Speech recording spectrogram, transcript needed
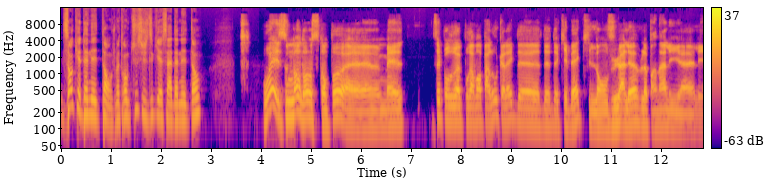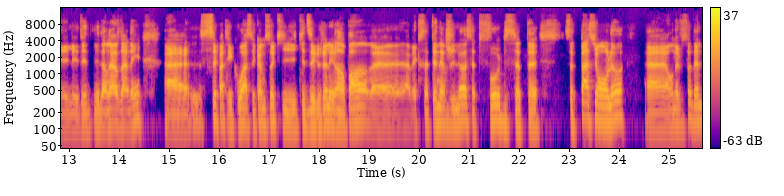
Disons qu'il a donné le ton. Je me trompe-tu si je dis que ça a donné le ton? Oui, non, non, on se trompe pas. euh, mais tu sais, pour, pour avoir parlé aux collègues de, de, Québec qui l'ont vu à l'œuvre pendant les, euh, les, les, les dernières années, euh, c'est Patrick Roy. C'est comme ça qu'il qu'il dirigeait les remparts euh, avec cette énergie-là, cette fougue, cette, euh, cette passion-là. Euh, on a vu ça dès, le-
